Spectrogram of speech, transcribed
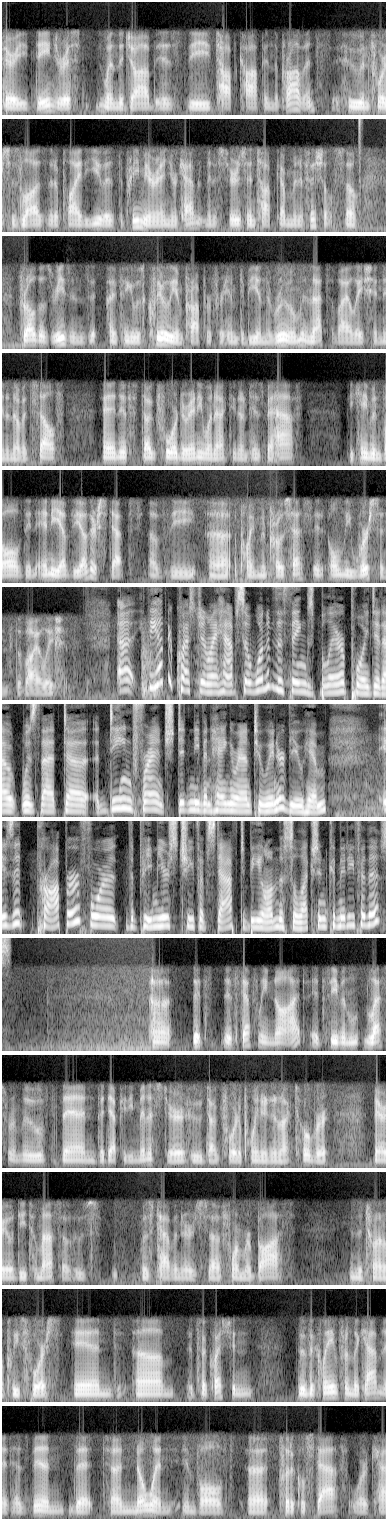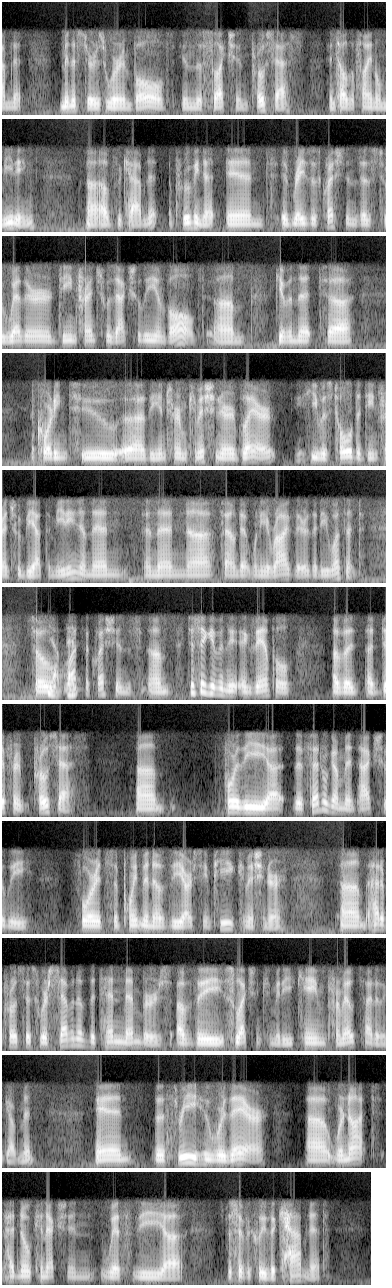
very dangerous when the job is the top cop in the province who enforces laws that apply to you as the premier and your cabinet ministers and top government officials. So for all those reasons, I think it was clearly improper for him to be in the room, and that's a violation in and of itself. And if Doug Ford or anyone acting on his behalf became involved in any of the other steps of the uh, appointment process, it only worsens the violation. Uh, the other question I have so, one of the things Blair pointed out was that uh, Dean French didn't even hang around to interview him. Is it proper for the Premier's Chief of Staff to be on the selection committee for this? Uh, it's it's definitely not. It's even less removed than the deputy minister who Doug Ford appointed in October, Mario Di Tommaso, who was Taverner's uh, former boss in the Toronto Police Force, and um, it's a question. The, the claim from the cabinet has been that uh, no one involved, uh, political staff or cabinet ministers, were involved in the selection process until the final meeting uh, of the cabinet approving it, and it raises questions as to whether Dean French was actually involved, um, given that, uh, according to uh, the interim commissioner Blair, he was told that Dean French would be at the meeting, and then and then uh, found out when he arrived there that he wasn't. So yeah, lots of questions. Um, just to give an example of a, a different process, um, for the uh, the federal government actually for its appointment of the RCMP commissioner um, had a process where seven of the ten members of the selection committee came from outside of the government, and the three who were there uh, were not had no connection with the uh, specifically the cabinet,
